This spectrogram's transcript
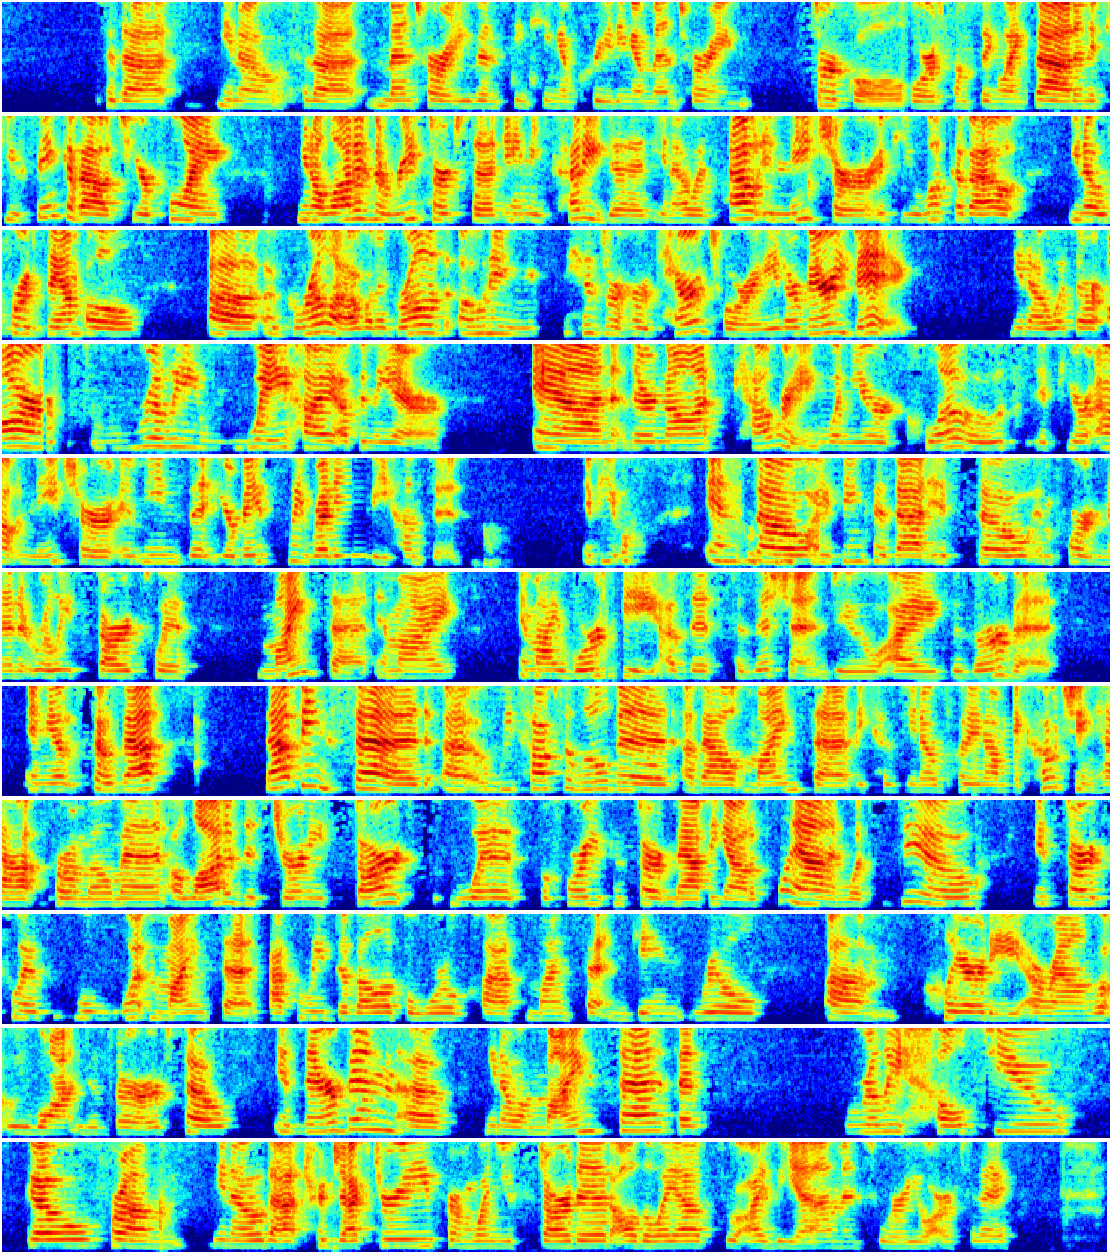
to that, you know, to that mentor, even thinking of creating a mentoring circle or something like that. And if you think about, to your point, you know, a lot of the research that Amy Cuddy did, you know, is out in nature. If you look about, you know, for example, uh, a gorilla, when a gorilla is owning his or her territory, they're very big, you know, with their arms really way high up in the air. And they're not cowering. When you're closed, if you're out in nature, it means that you're basically ready to be hunted. If you And so I think that that is so important. And it really starts with mindset. Am I, am I worthy of this position? Do I deserve it? And, you know, so that, that being said, uh, we talked a little bit about mindset because, you know, putting on my coaching hat for a moment, a lot of this journey starts with before you can start mapping out a plan and what to do, it starts with well, what mindset? How can we develop a world class mindset and gain real um, clarity around what we want and deserve? So, is there been a you know a mindset that's really helped you go from you know that trajectory from when you started all the way up through IBM and to where you are today?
